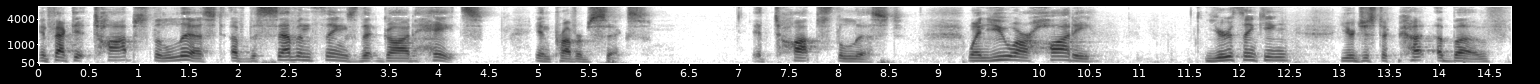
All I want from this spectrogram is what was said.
In fact, it tops the list of the seven things that God hates in Proverbs 6. It tops the list. When you are haughty, you're thinking you're just a cut above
